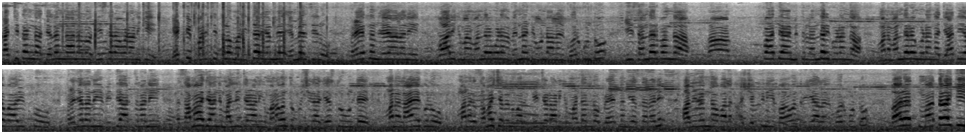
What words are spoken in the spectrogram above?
ఖచ్చితంగా తెలంగాణలో తీసుకురావడానికి ఎట్టి పరిస్థితుల్లో మన ఇద్దరు ఎంఏ ఎమ్మెల్సీలు ప్రయత్నం చేయాలని వారికి మనమందరం కూడా వెన్నంటి ఉండాలని కోరుకుంటూ ఈ సందర్భంగా ఉపాధ్యాయ మిత్రులందరికీ కూడా మనమందరం కూడా జాతీయ వైపు ప్రజలని విద్యార్థులని సమాజాన్ని మళ్ళించడానికి మనవంతు కృషిగా చేస్తూ ఉంటే మన నాయకులు మన సమస్యలను వాళ్ళు తీర్చడానికి మండలిలో ప్రయత్నం చేస్తారని ఆ విధంగా వాళ్ళకి ఆ శక్తిని భావంతులు ఇవ్వాలని కోరుకుంటూ భారత్ మాతాకి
